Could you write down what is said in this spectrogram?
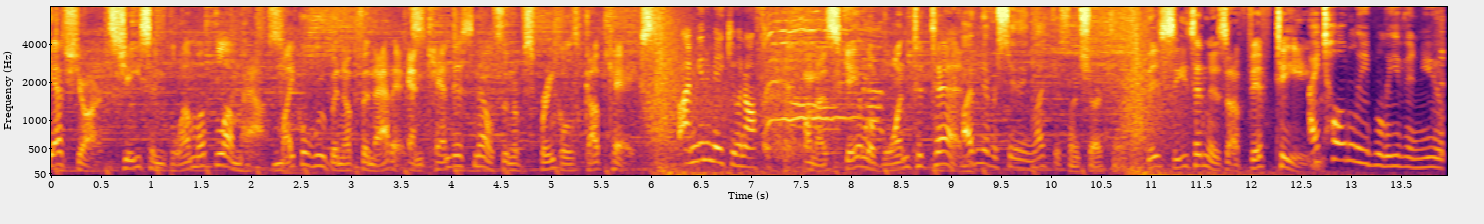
guest sharks Jason Blum of Blumhouse, Michael Rubin of Fanatics, and Candace Nelson of Sprinkles Cupcakes. I'm going to make you an offer. On a scale of 1 to 10, I've never seen anything like this on Shark Tank. this season is a 15. I totally believe in you.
